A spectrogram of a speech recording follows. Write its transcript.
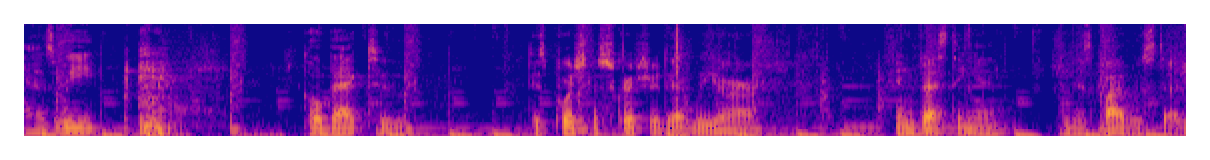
As we go back to this portion of scripture that we are investing in in this Bible study,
